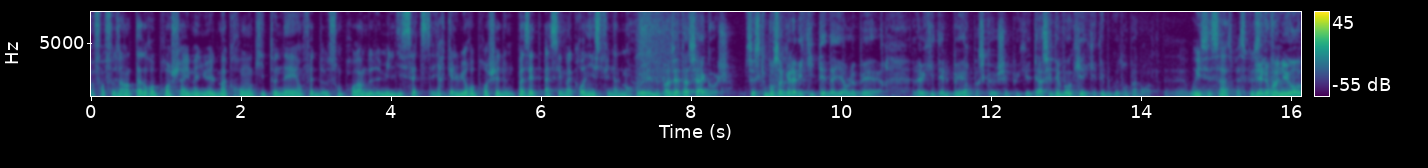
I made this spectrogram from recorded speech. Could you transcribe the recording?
enfin faisait un tas de reproches à Emmanuel Macron qui tenait en fait de son programme de 2017. C'est-à-dire qu'elle lui reprochait de ne pas être assez macroniste finalement. Oui, de ne pas être assez à gauche. C'est pour ça qu'elle avait quitté d'ailleurs le PR. Elle avait quitté le PR parce que je sais plus qui était. Ah, c'était Vauquier qui était beaucoup trop à droite. Euh, oui, c'est ça. C'est parce que. elle est revenue au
